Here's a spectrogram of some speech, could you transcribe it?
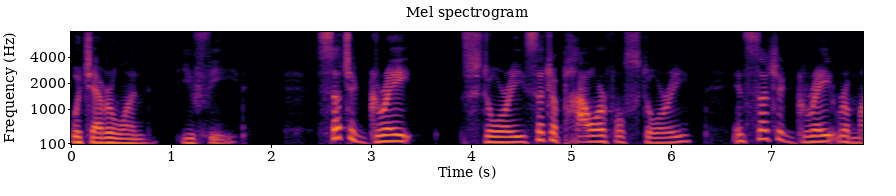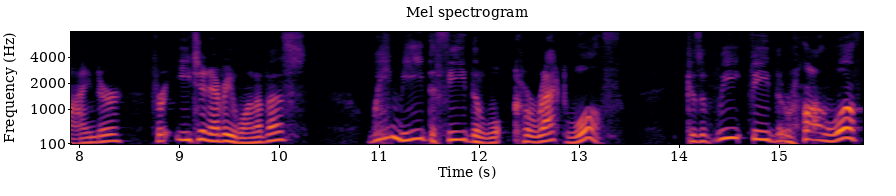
Whichever one you feed. Such a great story, such a powerful story, and such a great reminder for each and every one of us. We need to feed the correct wolf. Because if we feed the wrong wolf,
